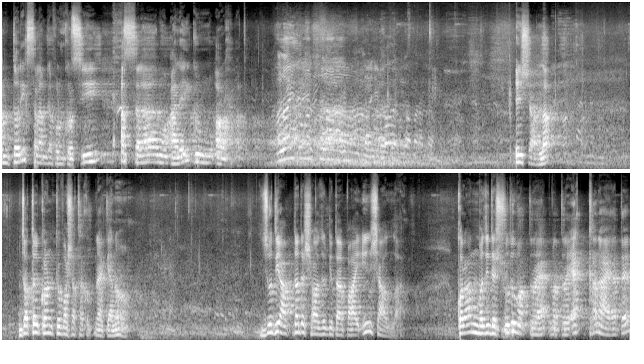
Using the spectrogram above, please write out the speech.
আন্তরিক সালাম জ্ঞাপন করছি। আসসালামু আলাইকুম ইনশাআল্লাহ, যতই কণ্ঠ বসা থাকুক না কেন যদি আপনাদের সহযোগিতা পাই ইনশাআল্লাহ। কোরআন মজিদের শুধুমাত্র একমাত্র একখানা আয়াতে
